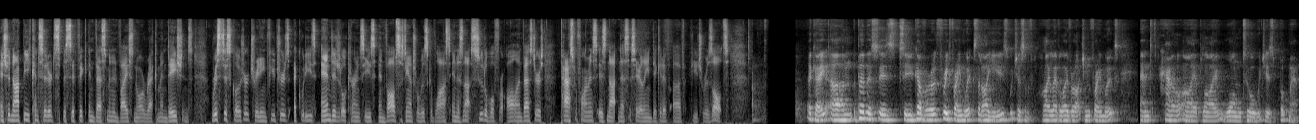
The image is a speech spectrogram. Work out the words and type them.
and should not be considered specific investment advice nor recommendations. Risk disclosure, trading futures, equities, and digital currencies involves substantial risk of loss and is not suitable for all investors. Past performance is not necessarily indicative of future results. Okay, um, the purpose is to cover three frameworks that I use, which are sort of high-level overarching frameworks and how I apply one tool, which is Bookmap.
